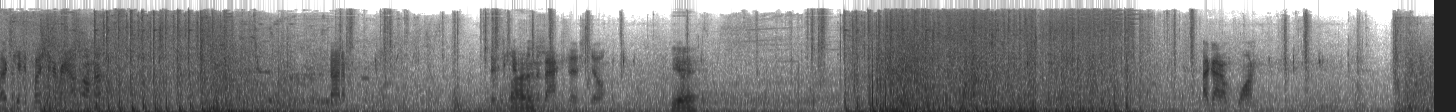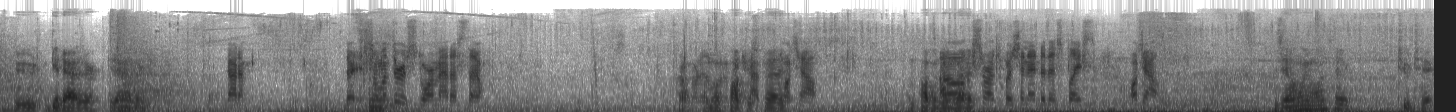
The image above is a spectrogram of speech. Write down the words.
Okay, pushing around on him. Got him. There's a kid in the back though still. Yeah. I got him one. Dude, get out of there. Get out of there. Got him. There, someone threw a storm at us though. Oh, I'm gonna pop this bed. Watch out. I'm popping the Oh, the med. storm's pushing into this place. Watch out. Is it only one tick? Two tick.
